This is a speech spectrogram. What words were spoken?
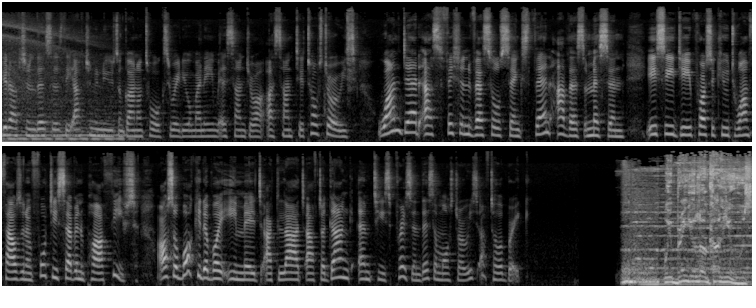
Good afternoon. This is the afternoon news on Ghana Talks Radio. My name is Sandra Asante. Top stories. One dead as fishing vessel sinks, 10 others missing. ECG prosecute 1,047 power thieves. Also, Boki the boy inmate at large after gang empties prison. There's some more stories after a break. We bring you local news,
